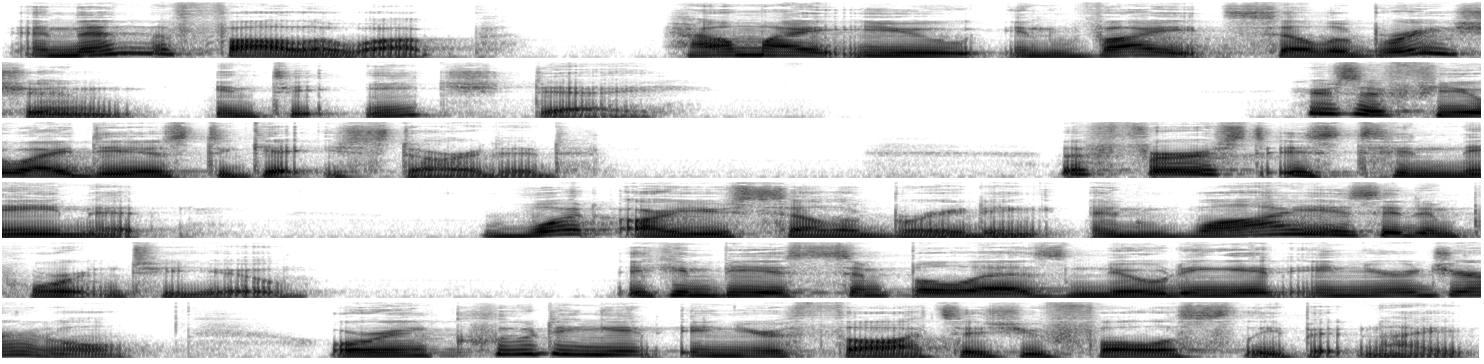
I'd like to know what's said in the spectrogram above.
And then the follow up. How might you invite celebration into each day? Here's a few ideas to get you started. The first is to name it. What are you celebrating and why is it important to you? It can be as simple as noting it in your journal or including it in your thoughts as you fall asleep at night.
